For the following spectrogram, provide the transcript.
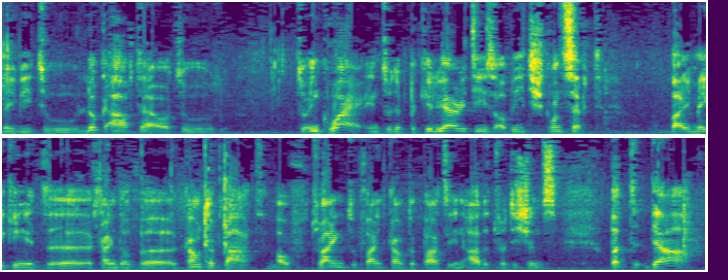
maybe to look after or to to inquire into the peculiarities of each concept by making it uh, a kind of uh, counterpart of trying to find counterparts in other traditions. But there are, uh,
